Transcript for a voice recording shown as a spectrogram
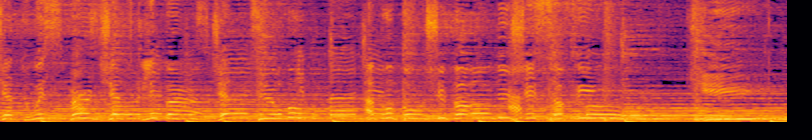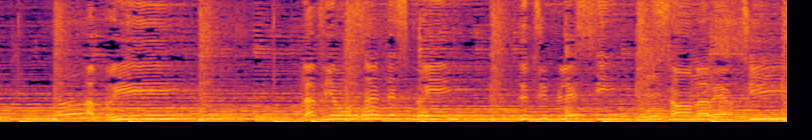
Jet Whisper, Jet Clipper, Jet Turbo. À propos, je suis pas rendu chez Sophie qui a pris l'avion Saint-Esprit de Duplessis sans m'avertir.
